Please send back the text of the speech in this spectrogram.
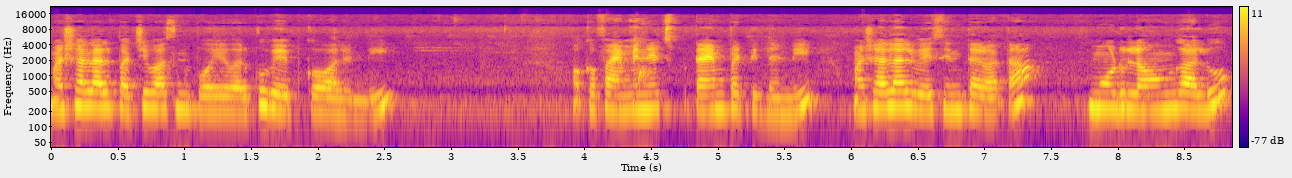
మసాలాలు పచ్చివాసన పోయే వరకు వేపుకోవాలండి. ఒక ఫైవ్ మినిట్స్ టైం పట్టిద్దండి. మసాలాలు వేసిన తర్వాత మూడు లవంగాలు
